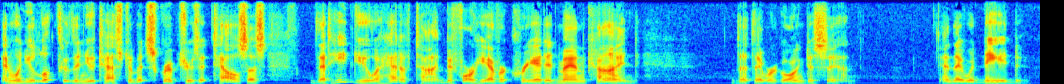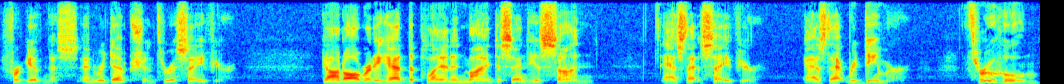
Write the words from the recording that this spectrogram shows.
And when you look through the New Testament scriptures, it tells us that He knew ahead of time, before He ever created mankind, that they were going to sin. And they would need forgiveness and redemption through a Savior. God already had the plan in mind to send His Son as that Savior, as that Redeemer, through whom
